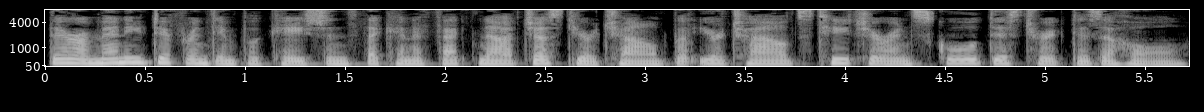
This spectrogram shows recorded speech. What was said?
There are many different implications that can affect not just your child but your child's teacher and school district as a whole.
